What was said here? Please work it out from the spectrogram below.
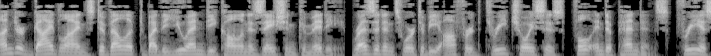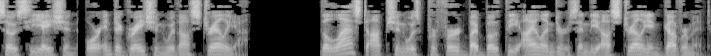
Under guidelines developed by the UN Decolonization Committee, residents were to be offered three choices, full independence, free association, or integration with Australia. The last option was preferred by both the islanders and the Australian government.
